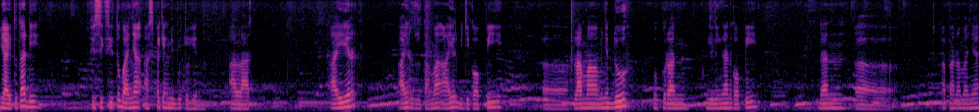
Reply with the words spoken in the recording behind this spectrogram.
ya itu tadi V60 itu banyak aspek yang dibutuhin. Alat air, air terutama air biji kopi eh, lama menyeduh, ukuran gilingan kopi dan eh, apa namanya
